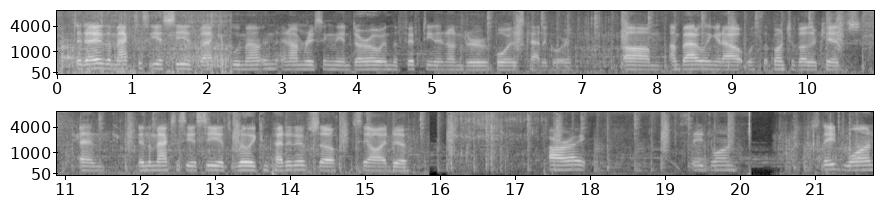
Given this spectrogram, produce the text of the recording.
Today, the Maxxis ESC is back at Blue Mountain, and I'm racing the Enduro in the 15 and under boys category. Um, I'm battling it out with a bunch of other kids, and in the Maxxis ESC, it's really competitive, so let's see how I do. Alright, stage one. Stage one,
